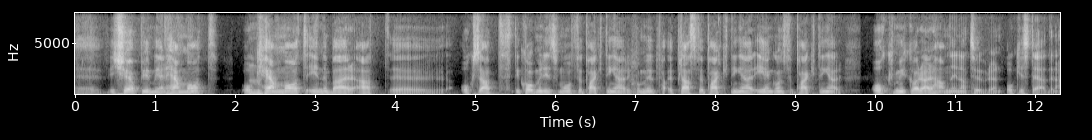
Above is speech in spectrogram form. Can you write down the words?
eh, vi köper ju mer hemmat. Och mm. hemmat innebär att eh, också att det kommer in små förpackningar, det kommer plastförpackningar, engångsförpackningar och mycket av det här hamnar i naturen och i städerna.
